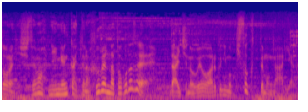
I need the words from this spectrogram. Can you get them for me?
それにしても人間界ってのは不便なとこだぜ。大地の上を歩くにも規則ってもんがありやがる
